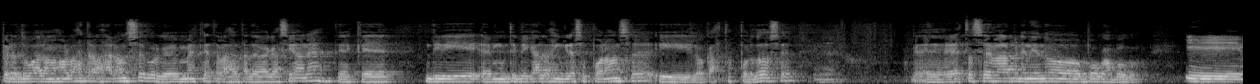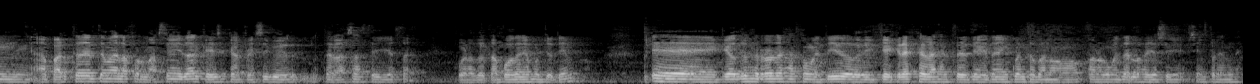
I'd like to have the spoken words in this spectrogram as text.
Pero tú a lo mejor vas a trabajar 11 porque es un mes que te vas a estar de vacaciones. Tienes que eh, multiplicar los ingresos por 11 y los gastos por 12 esto se va aprendiendo poco a poco. Y mm, aparte del tema de la formación y tal, que dices que al principio te lanzaste y ya está, bueno, tampoco tenías mucho tiempo. Eh, ¿Qué otros errores has cometido y qué crees que la gente tiene que tener en cuenta para no, para no cometerlos ellos si, si emprenden?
